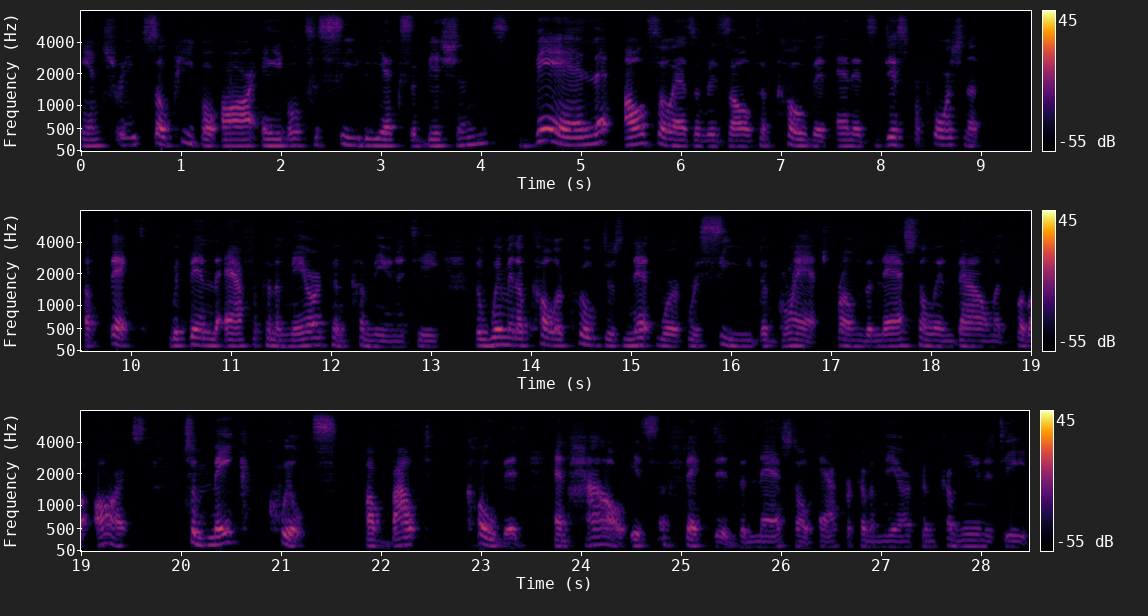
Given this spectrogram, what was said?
entry, so people are able to see the exhibitions. Then, also as a result of COVID and its disproportionate effect within the African American community, the Women of Color Quilters Network received a grant from the National Endowment for the Arts to make quilts about COVID and how it's affected the national African American community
